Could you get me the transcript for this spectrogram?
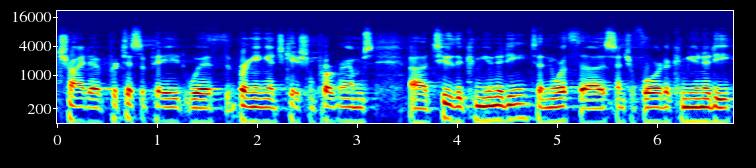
try to participate with bringing educational programs uh, to the community, to the North uh, Central Florida community,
